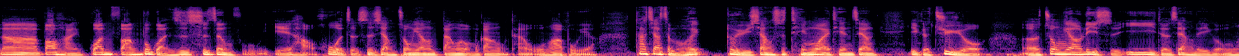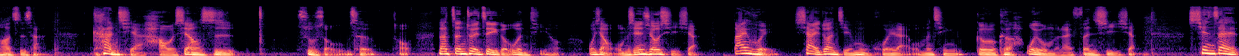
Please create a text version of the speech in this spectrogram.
那包含官方，不管是市政府也好，或者是像中央单位，我们刚刚谈文化部也好，大家怎么会对于像是天外天这样一个具有呃重要历史意义的这样的一个文化资产，看起来好像是束手无策？好，那针对这个问题哈，我想我们先休息一下，待会下一段节目回来，我们请格鲁克为我们来分析一下现在。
